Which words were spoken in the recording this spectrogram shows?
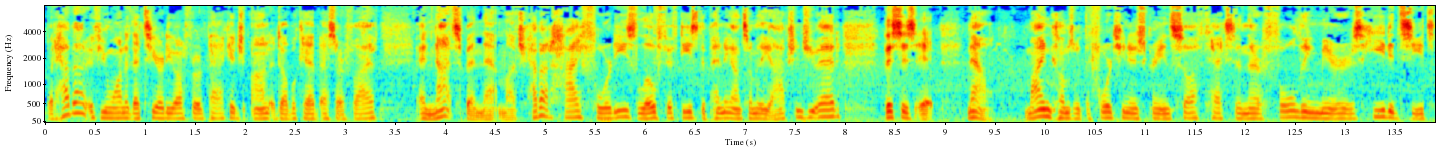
But how about if you wanted that TRD off-road package on a double cab SR5 and not spend that much? How about high 40s, low 50s, depending on some of the options you add? This is it. Now, Mine comes with the 14 inch screen, SofTex in there, folding mirrors, heated seats,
